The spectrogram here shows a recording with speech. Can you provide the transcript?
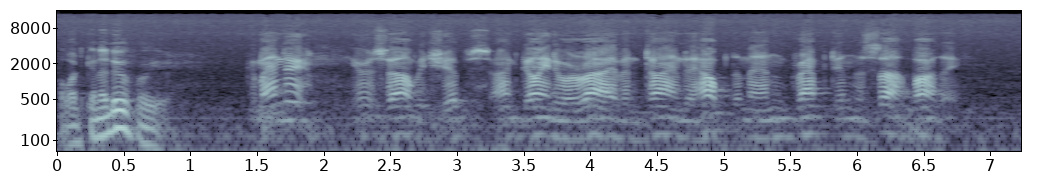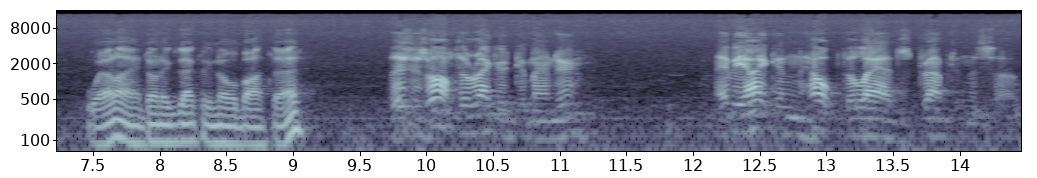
What can I do for you? Commander, your salvage ships aren't going to arrive in time to help the men trapped in the sub, are they? Well, I don't exactly know about that. This is off the record, Commander. Maybe I can help the lads trapped in the sub.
